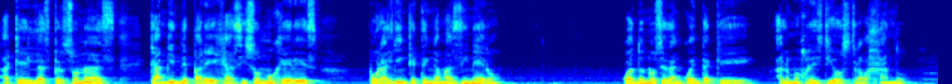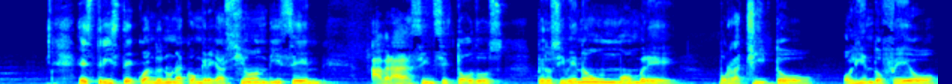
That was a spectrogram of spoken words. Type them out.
a que las personas cambien de pareja si son mujeres por alguien que tenga más dinero, cuando no se dan cuenta que a lo mejor es Dios trabajando. Es triste cuando en una congregación dicen, abrácense todos, pero si ven a un hombre borrachito, oliendo feo,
